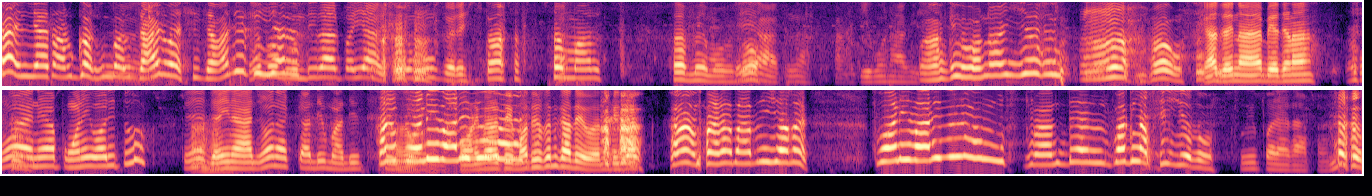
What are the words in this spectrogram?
લાઈન લે તારું ઘરું મારું જાય વાસી જવા દે કે યાર. મંદિરાલ પછી આવશે તો હું કરે? તા મારું. હા મેં એ મોડો બનાવી જશે. હવ. જઈને આયા બે જણા? ને આ પોણી વાળી તું? તે જઈને આ જો ને કાદી બાદી અરે પોણી વાળી પાણી વાળા તું હશે ને કાદેવ અને બીજા હા મારા બાપની જોગણ પોણી વાળી તું ને આમ પગ લપસી ગયો તો. કોઈ પડ્યા હતા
